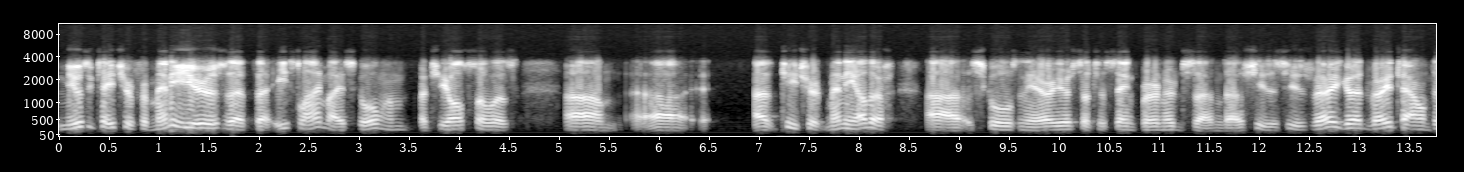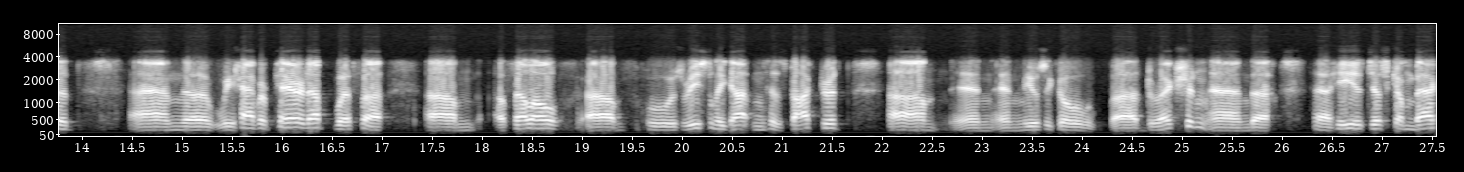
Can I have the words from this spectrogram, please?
music teacher for many years at uh, East Lyme High School, um, but she also was um, uh, a teacher at many other uh, schools in the area, such as St. Bernard's, and uh, she's she's very good, very talented, and uh, we have her paired up with uh, um, a fellow uh, who has recently gotten his doctorate um, in, in musical uh, direction, and uh, uh, he has just come back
